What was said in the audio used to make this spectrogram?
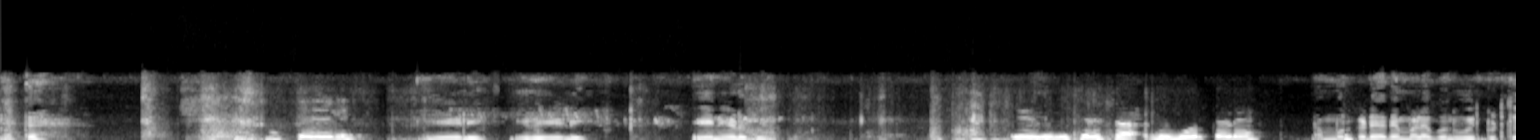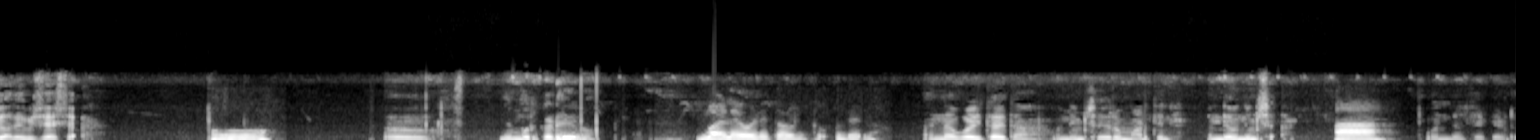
ಮತ್ತೆ? ಮತ್ತೆ ಹೇಳಿ. ಹೇಳಿ ನೀವೇ ಹೇಳಿ. ಏನ್ ಹೇಳುದು? ಏನು ವಿಶೇಷ ನಿಮ್ಮೂರ್ ಕಡೆ? ನಮ್ಮೂರ್ ಕಡೆ ಅದೇ ಮಳೆ ಬಂದು ಊದ್ ಬಿಡ್ತು ಅದೇ ವಿಶೇಷ. ಓ. ಹ್ಮ್ ನಿಮ್ಮೂರ್ ಕಡೆ ಏನು? ಮಳೆ ಹೊಡಿತಾ ಉಂಟು ಅದೇ. ಅನ್ನ ಹೋಯ್ತಾಯ್ತಾ ಒಂದ್ ನಿಮಿಷ ಇರು ಮಾಡ್ತೀನಿ. ಒಂದೇ ಒಂದ್ ನಿಮಿಷ. ಹಾ ಒಂದೇ ಸೆಕೆಂಡ್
